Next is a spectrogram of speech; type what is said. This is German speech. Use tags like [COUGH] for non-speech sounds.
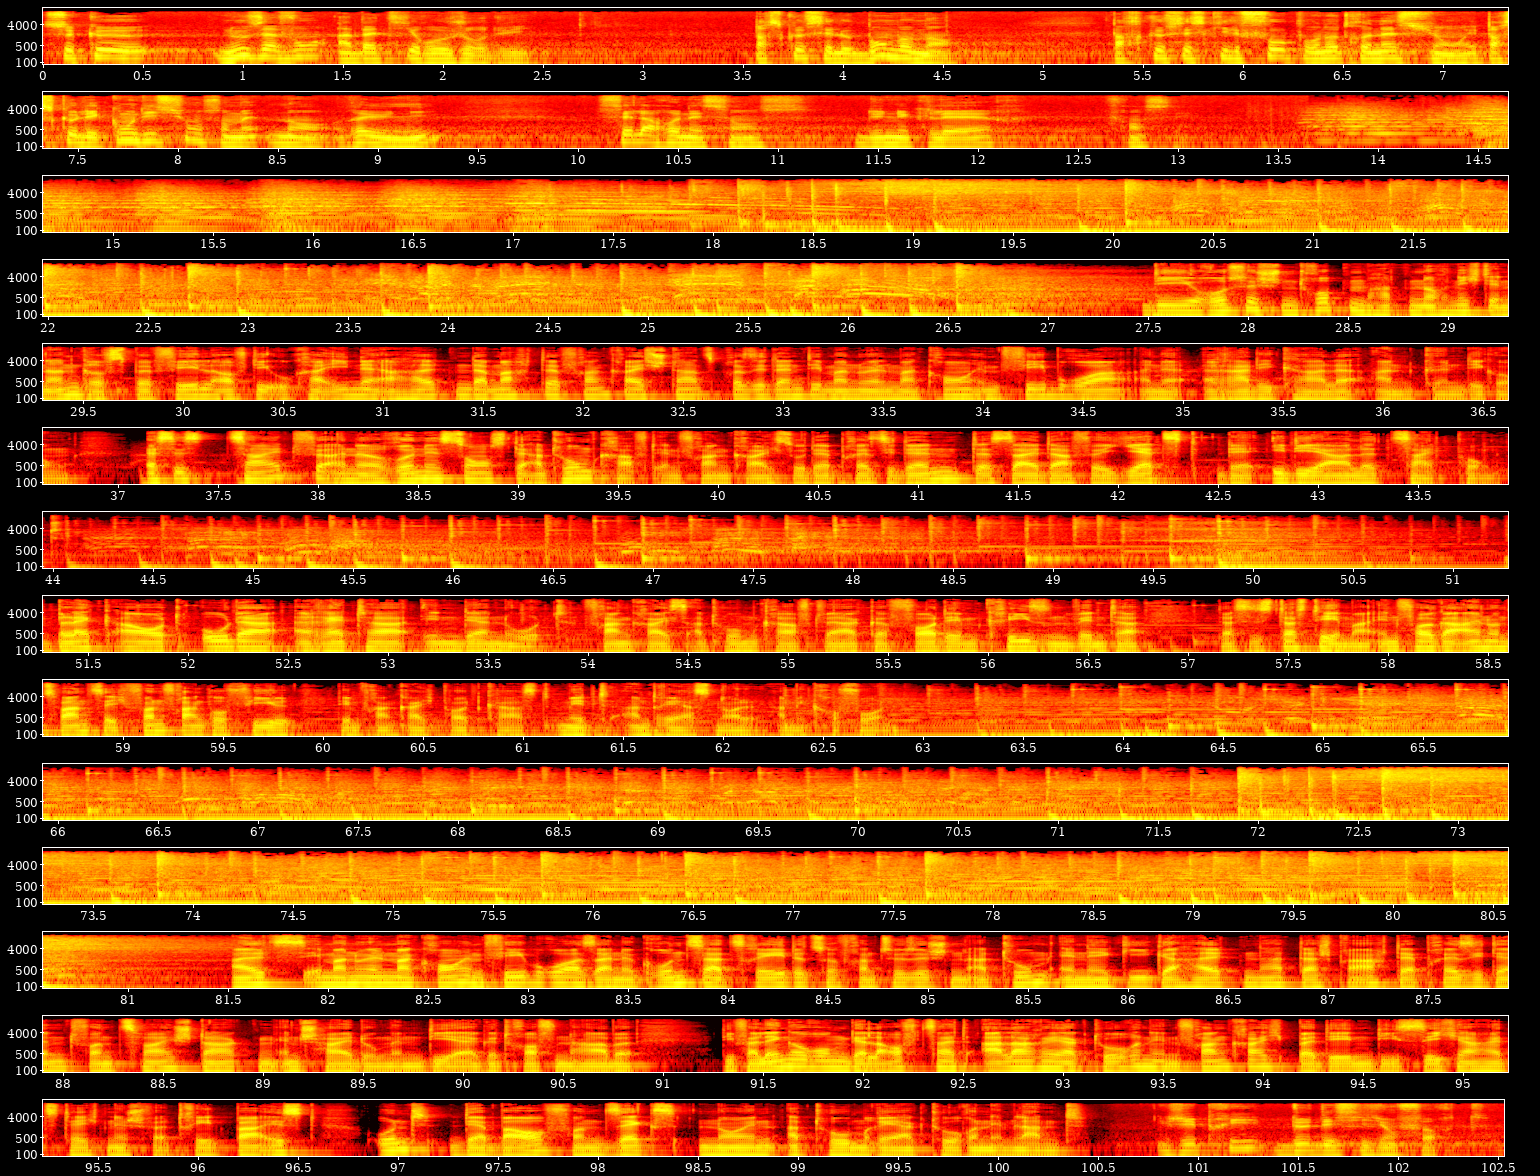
Ce que nous avons à bâtir aujourd'hui, parce que c'est le bon moment, parce que c'est ce qu'il faut pour notre nation. Et parce que les conditions sont maintenant réunies, c'est la renaissance du nucléaire français. Die russischen Truppen hatten noch nicht den Angriffsbefehl auf die Ukraine erhalten, da machte Frankreichs Staatspräsident Emmanuel Macron im Februar eine radikale Ankündigung. Es ist Zeit für eine Renaissance der Atomkraft in Frankreich, so der Präsident, es sei dafür jetzt der ideale Zeitpunkt. Blackout oder Retter in der Not. Frankreichs Atomkraftwerke vor dem Krisenwinter. Das ist das Thema in Folge 21 von Frankophil, dem Frankreich-Podcast mit Andreas Noll am Mikrofon. Als Emmanuel Macron im Februar seine Grundsatzrede zur französischen Atomenergie gehalten hat, da sprach der Präsident von zwei starken Entscheidungen, die er getroffen habe. Die Verlängerung der Laufzeit aller Reaktoren in Frankreich, bei denen dies sicherheitstechnisch vertretbar ist, und der Bau von sechs neuen Atomreaktoren im Land. J'ai pris deux décisions fortes.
